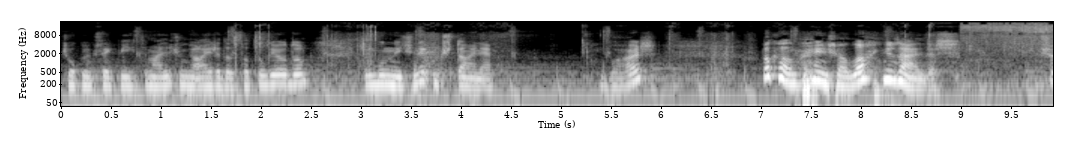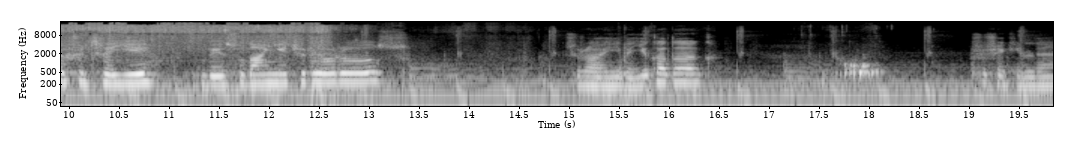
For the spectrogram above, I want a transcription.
Çok yüksek bir ihtimalle çünkü ayrı da satılıyordu. Şimdi bunun içinde 3 tane var. Bakalım inşallah güzeldir. Şu filtreyi bir sudan geçiriyoruz. Sürahiyi de yıkadık. Şu şekilde.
